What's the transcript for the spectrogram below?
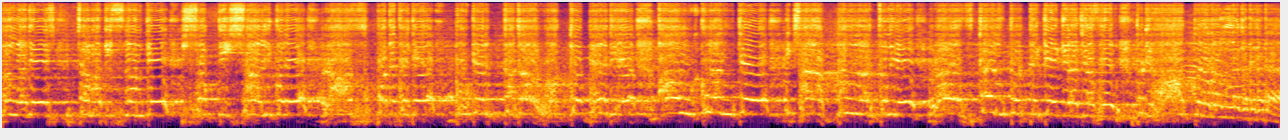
বাংলাদেশ জামাত ইসলামকে শক্তিশালী করে রাজপথে থেকে বুকের তাজা রক্ত ফেলে দিয়ে আল কোরআনকে সারা বাংলার জমিনে রাজ করতে কে কে রাজি আছেন? দুটি হাত তোলা আল্লাহকে দেখা যায়।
